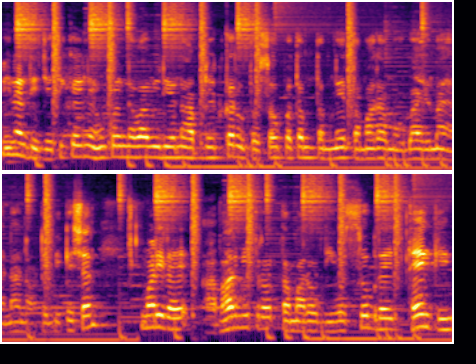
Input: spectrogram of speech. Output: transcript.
વિનંતી. જેથી કરીને હું કોઈ નવા વિડીયોનો અપડેટ કરું તો સૌપ્રથમ તમને તમારા મોબાઈલમાં એના નોટિફિકેશન મળી રહે. આભાર, મિત્રો. તમારો દિવસ શુભ રહે. થેન્ક યુ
